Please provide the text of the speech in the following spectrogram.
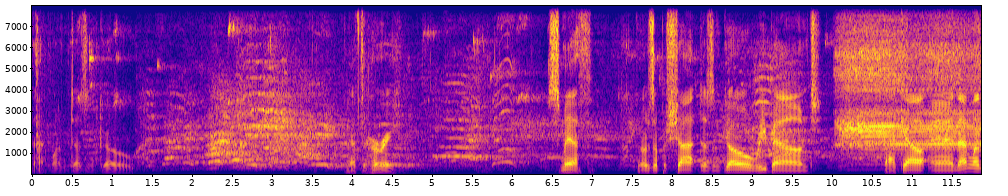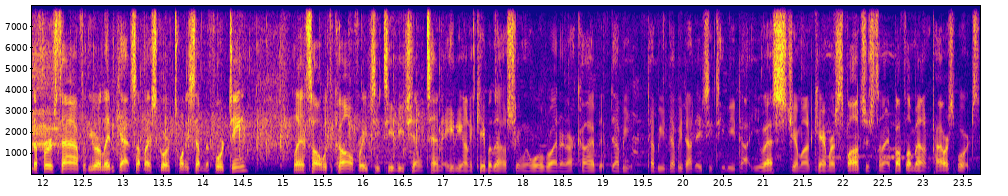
That one doesn't go. Have to hurry. Smith throws up a shot, doesn't go. Rebound, back out, and that'll end the first half with your Lady Cats up by a score of 27 to 14. Lance Hall with the call for HCTV channel 1080 on a cable dial, streaming worldwide and archived at www.hctv.us. Jim on camera sponsors tonight: Buffalo Mountain Power Sports.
